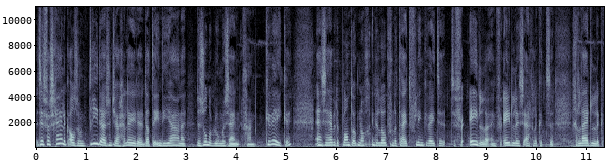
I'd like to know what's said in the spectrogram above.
Het is waarschijnlijk al zo'n 3000 jaar geleden dat de Indianen de zonnebloemen zijn gaan kweken. En ze hebben de plant ook nog in de loop van de tijd flink weten te veredelen. En veredelen is eigenlijk het eh, geleidelijk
